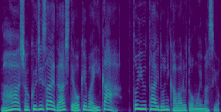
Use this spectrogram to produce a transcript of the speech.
まあ食事さえ出しておけばいいか、という態度に変わると思いますよ。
